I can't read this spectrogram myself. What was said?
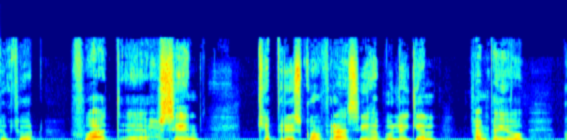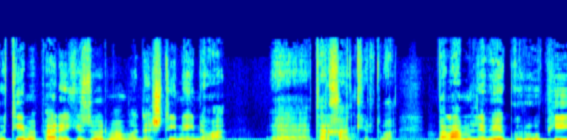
دکتۆر فواد حوسێن کە پرێس کۆنفرانسی هەبوو لەگەل پەمپەیۆ گوتی ئێمە پارەیەکی زۆرمان بۆ دەشتی نەینەوە تەرخان کردووە بەڵام لەوێ گروپی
